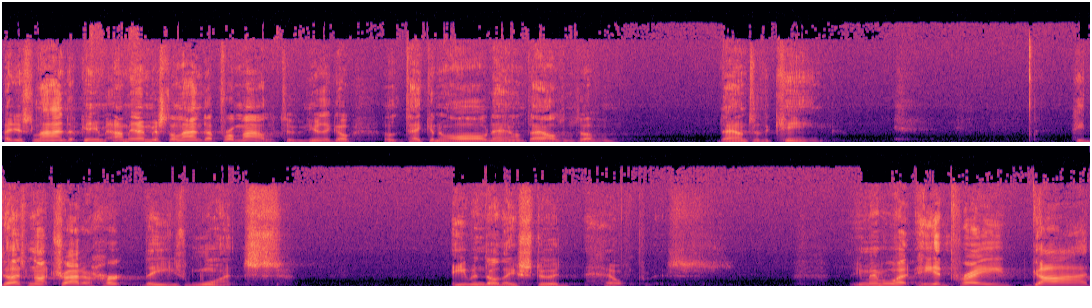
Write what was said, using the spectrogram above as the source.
they just lined up. Can you, I mean, they must have lined up for a mile or two. Here they go, uh, taking them all down, thousands of them, down to the king. He does not try to hurt these once, even though they stood helpless. You remember what he had prayed? God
